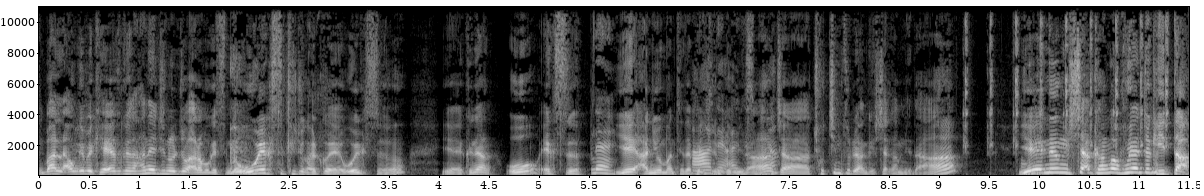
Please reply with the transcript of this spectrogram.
말 나온 김에 계속해서 한혜진을 좀 알아보겠습니다. OX 퀴즈 갈 거예요, OX. 예, 그냥 OX. 네. 예, 아니오만 대답해 아, 주시면 네, 됩니다. 알겠습니다. 자, 초침 소리와 함께 시작합니다. 예능 시작한 거 후회한 적이 있다.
